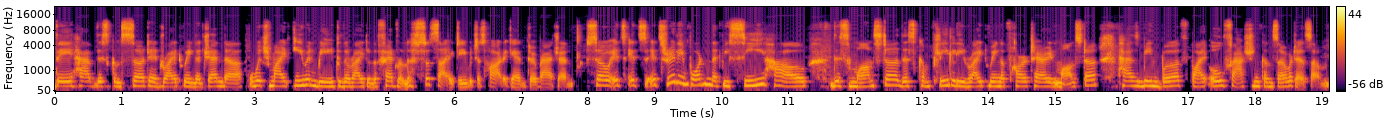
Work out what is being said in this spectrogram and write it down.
they have this concerted right wing agenda, which might even be to the right of the Federalist Society, which is hard again to imagine. So it's it's it's really important that we see how this monster, this completely right wing authoritarian monster, has been birthed by by old fashioned conservatism.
